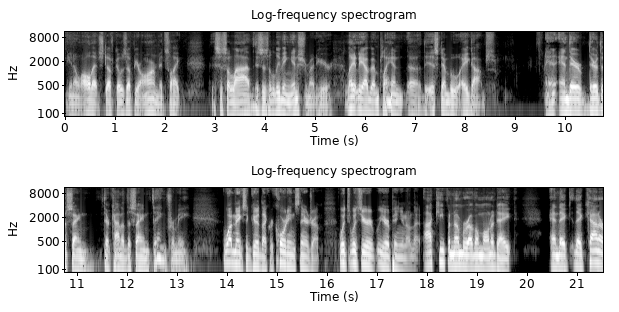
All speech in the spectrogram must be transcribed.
you know all that stuff goes up your arm. It's like this is alive. This is a living instrument here. Lately, I've been playing uh, the Istanbul Agops, and and they're they're the same. They're kind of the same thing for me. What makes a good like recording snare drum? What's what's your your opinion on that? I keep a number of them on a date, and they they kind of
